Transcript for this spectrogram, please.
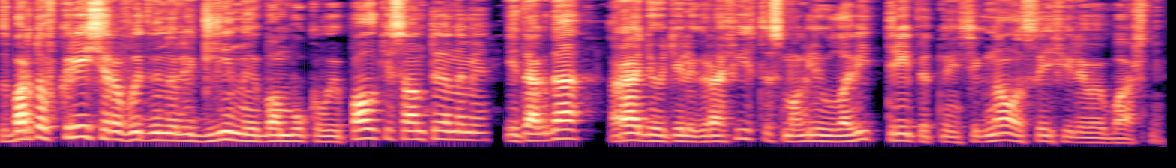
С бортов крейсера выдвинули длинные бамбуковые палки с антеннами, и тогда радиотелеграфисты смогли уловить трепетные сигналы с Эйфелевой башни.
